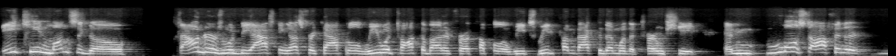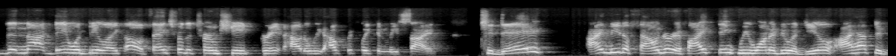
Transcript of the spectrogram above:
18 months ago, founders would be asking us for capital. We would talk about it for a couple of weeks. We'd come back to them with a term sheet. And most often than not, they would be like, oh, thanks for the term sheet. Great. How do we, how quickly can we sign? Today, I meet a founder. If I think we want to do a deal, I have to,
